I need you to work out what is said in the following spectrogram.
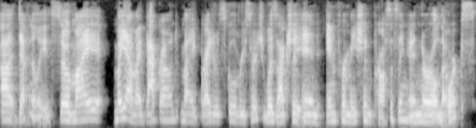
Uh, definitely. So my my yeah my background, my graduate school research was actually in information processing and neural networks,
